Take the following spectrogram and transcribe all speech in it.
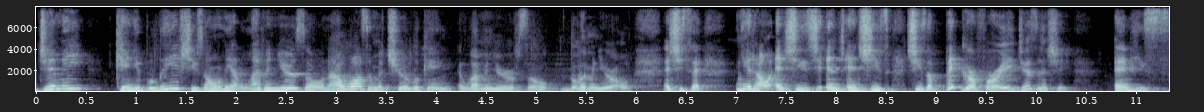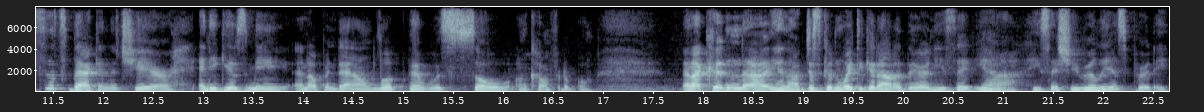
Jimmy, can you believe she's only 11 years old? And I was a mature looking 11 years old, 11 year old. And she said, you know, and she's, and, and she's, she's a big girl for her age, isn't she? And he sits back in the chair and he gives me an up and down look that was so uncomfortable. And I couldn't, uh, you know, I just couldn't wait to get out of there. And he said, yeah. He said, she really is pretty.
